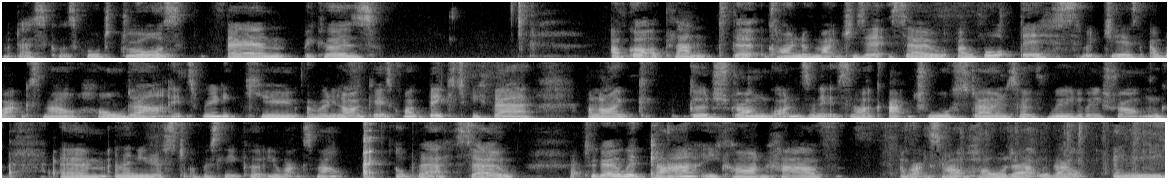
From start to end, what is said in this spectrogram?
my desk what's called drawers um because I've got a plant that kind of matches it. So I bought this which is a wax melt holder. It's really cute. I really like it. It's quite big to be fair. I like good strong ones and it's like actual stone so it's really really strong. Um and then you just obviously put your wax melt up there. So to go with that you can't have a wax melt holder without any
